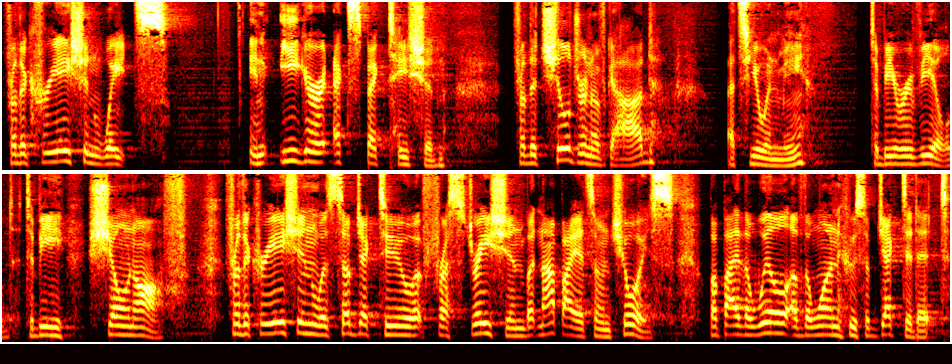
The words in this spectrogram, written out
For the creation waits in eager expectation for the children of God, that's you and me, to be revealed, to be shown off. For the creation was subject to frustration, but not by its own choice, but by the will of the one who subjected it,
